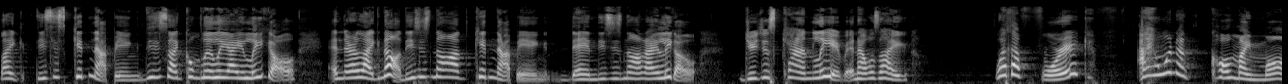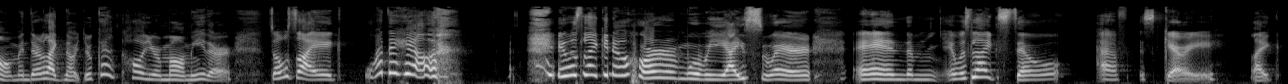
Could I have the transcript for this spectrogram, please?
like, this is kidnapping. This is like completely illegal. And they're like, No, this is not kidnapping. Then this is not illegal. You just can't leave. And I was like, What the fork? I want to call my mom. And they're like, No, you can't call your mom either. So I was like, What the hell? it was like in a horror movie, I swear. And um, it was like so uh, scary, like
